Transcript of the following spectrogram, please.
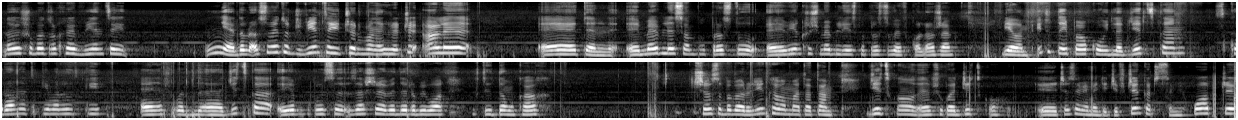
no już chyba trochę więcej, nie, dobra, w sumie to więcej czerwonych rzeczy, ale ten, e, meble są po prostu, e, większość mebli jest po prostu w kolorze białym. I tutaj pokój dla dziecka, skromny, taki malutki, e, na przykład dla dziecka, ja po prostu zawsze będę robiła w tych domkach trzyosobowa rodzinka, mama, tata, dziecko, na przykład dziecko, czasami będzie dziewczynka, czasami chłopczyk.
